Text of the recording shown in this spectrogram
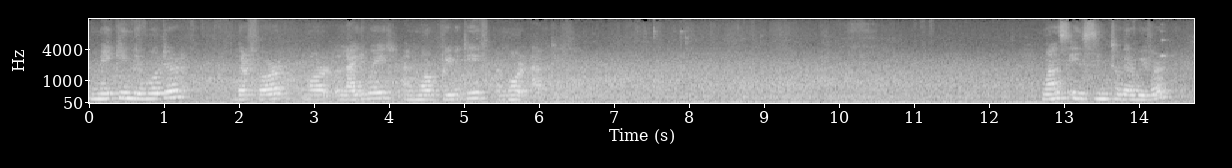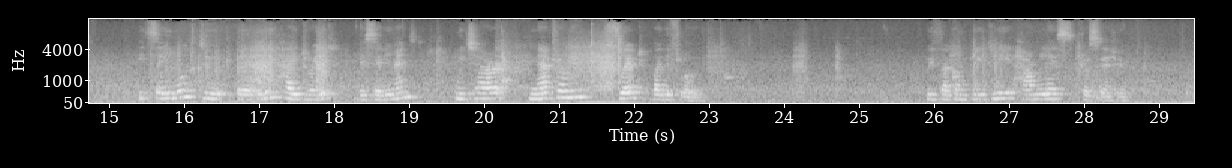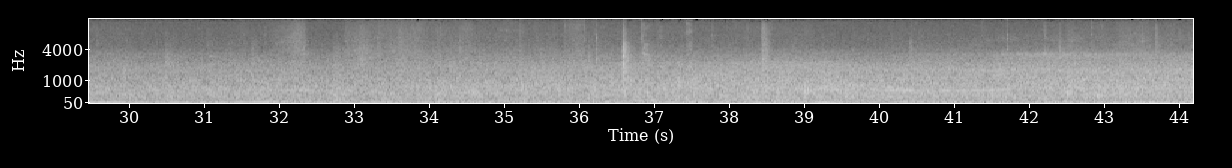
making the water therefore more lightweight and more primitive and more active. Once it's into the river, it's able to uh, rehydrate the sediments which are naturally swept by the flow with a completely harmless procedure.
